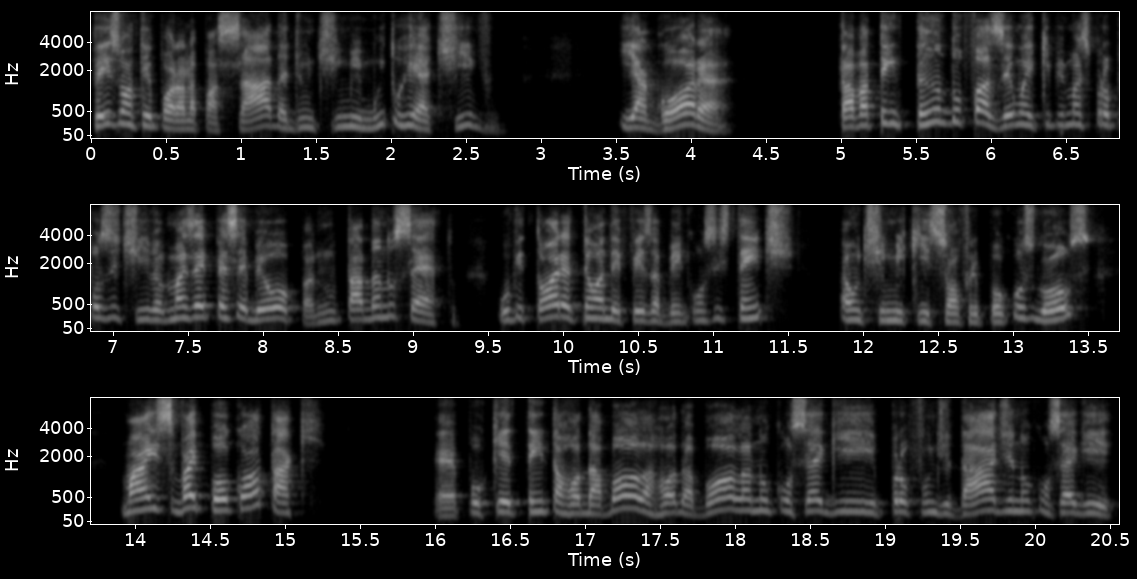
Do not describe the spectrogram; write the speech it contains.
fez uma temporada passada de um time muito reativo e agora estava tentando fazer uma equipe mais propositiva, mas aí percebeu, opa, não está dando certo. O Vitória tem uma defesa bem consistente, é um time que sofre poucos gols, mas vai pouco ao ataque. É, porque tenta rodar bola, roda bola, não consegue profundidade, não consegue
